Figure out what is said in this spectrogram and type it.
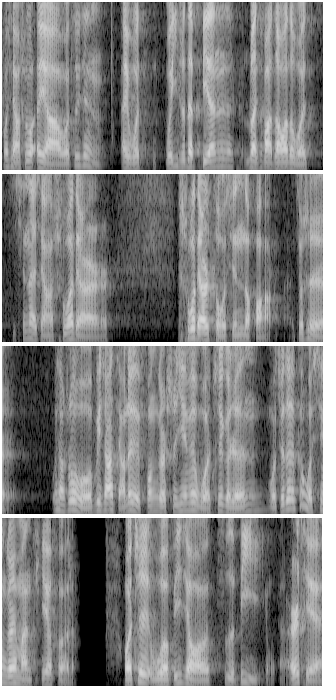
我想说，哎呀，我最近哎，我我一直在编乱七八糟的，我现在想说点儿说点儿走心的话，就是我想说，我为啥讲这个风格，是因为我这个人，我觉得跟我性格也蛮贴合的。我这我比较自闭，而且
